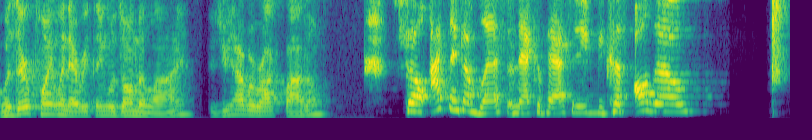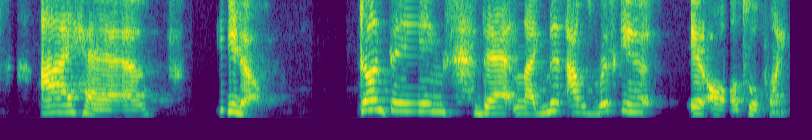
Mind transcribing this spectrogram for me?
Was there a point when everything was on the line? Did you have a rock bottom? So I think I'm blessed in that capacity because although I have, you know, done things that like meant I was risking it all to a point,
